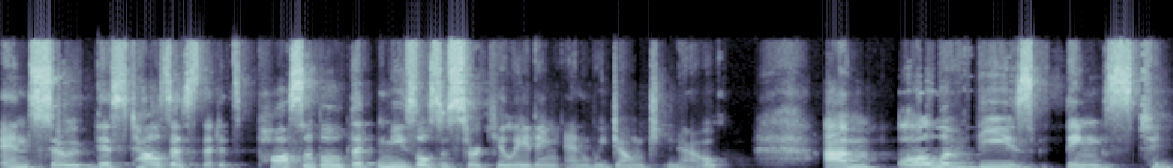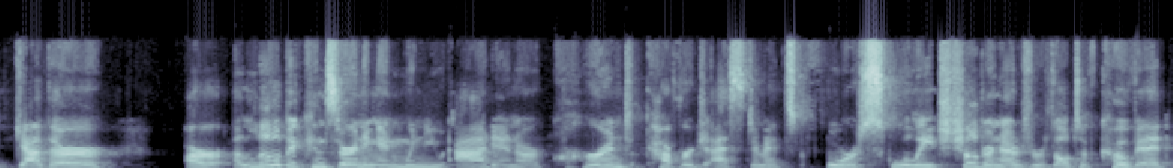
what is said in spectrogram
And so this tells us that it's possible that measles is circulating and we don't know. Um, all of these things together are a little bit concerning. And when you add in our current coverage estimates for school age children as a result of COVID,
